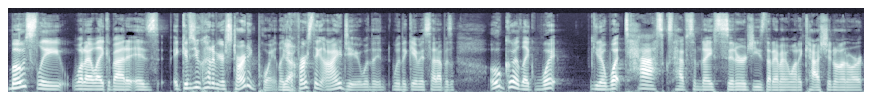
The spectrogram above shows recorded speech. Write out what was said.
mostly what I like about it is it gives you kind of your starting point. Like Yeah. the first thing I do when the when the game is set up is, oh good, like what you know what tasks have some nice synergies that I might want to cash in on or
